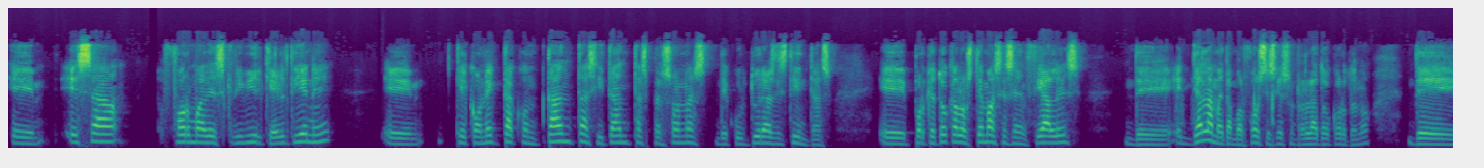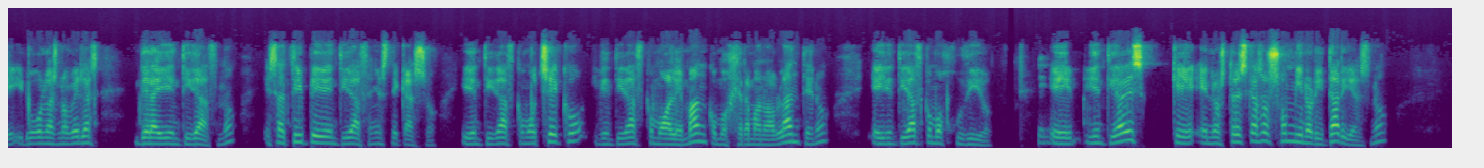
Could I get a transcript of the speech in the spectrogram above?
Em, esa forma de escribir que él tiene, em, que conecta con tantas y tantas personas de culturas distintas, eh, porque toca los temas esenciales de, ya en la metamorfosis, que es un relato corto, ¿no? De, y luego en las novelas, de la identidad, ¿no? Esa triple identidad en este caso, identidad como checo, identidad como alemán, como germano hablante, ¿no? E identidad como judío. Eh, identidades que en los tres casos son minoritarias, ¿no?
